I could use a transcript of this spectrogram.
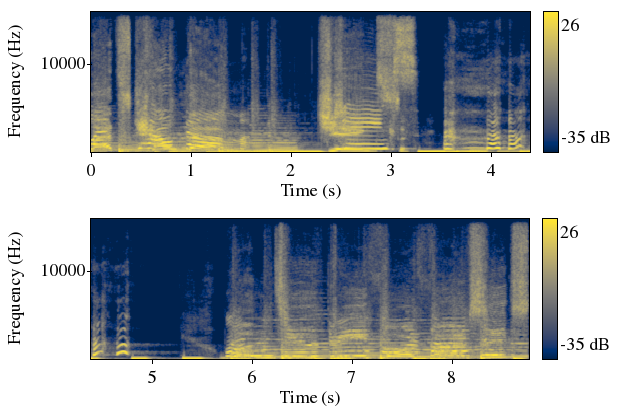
Let's count them! Jinx! One, two, three, four, five, six,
